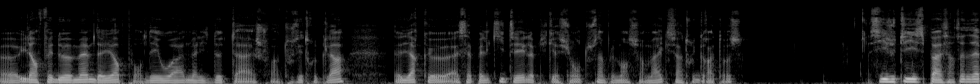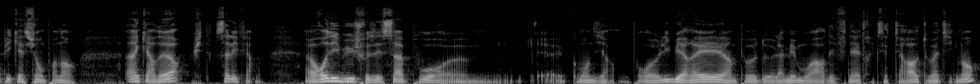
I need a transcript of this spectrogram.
Euh, il en fait de même d'ailleurs pour Day One, ma liste de tâches, enfin tous ces trucs-là. C'est-à-dire qu'elle s'appelle Quitter, l'application, tout simplement sur Mac. C'est un truc gratos. Si j'utilise pas certaines applications pendant un quart d'heure, ça les ferme. Alors au début, je faisais ça pour, euh, euh, comment dire, pour libérer un peu de la mémoire, des fenêtres, etc. automatiquement.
